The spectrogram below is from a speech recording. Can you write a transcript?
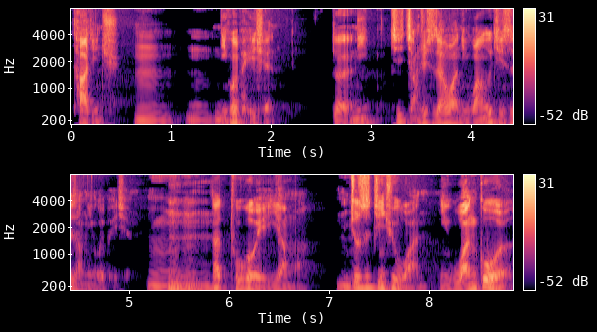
踏进去，嗯嗯，你会赔钱。对，你其实讲句实在话，你玩二级市场你会赔钱，嗯嗯，那土狗也一样嘛，你就是进去玩，你玩过了，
